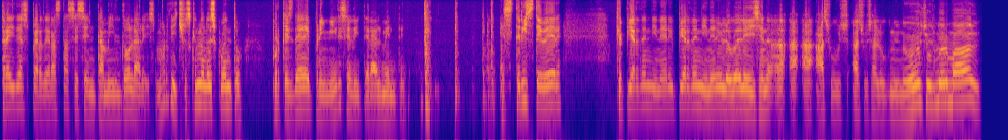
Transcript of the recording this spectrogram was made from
traders perder hasta 60 mil dólares. Mejor dicho, es que no les cuento, porque es de deprimirse literalmente. Es triste ver que pierden dinero y pierden dinero y luego le dicen a, sus, a sus alumnos, no, eso es normal,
